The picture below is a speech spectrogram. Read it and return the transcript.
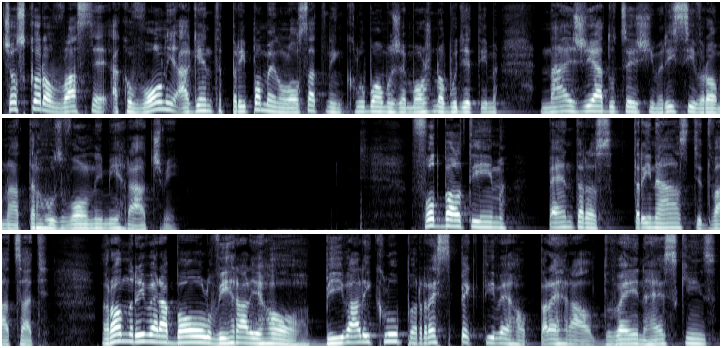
čo skoro vlastne ako voľný agent pripomenul ostatným klubom, že možno bude tým najžiaducejším receiverom na trhu s voľnými hráčmi. Fotbal tým Panthers 13-20. Ron Rivera Bowl vyhral jeho bývalý klub, respektíve ho prehral Dwayne Haskins,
